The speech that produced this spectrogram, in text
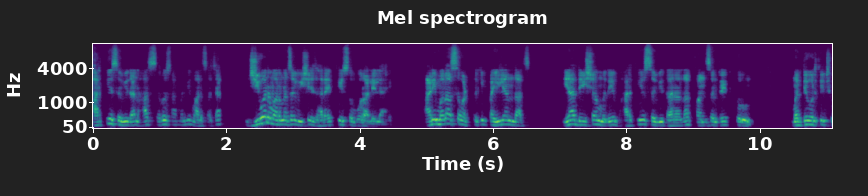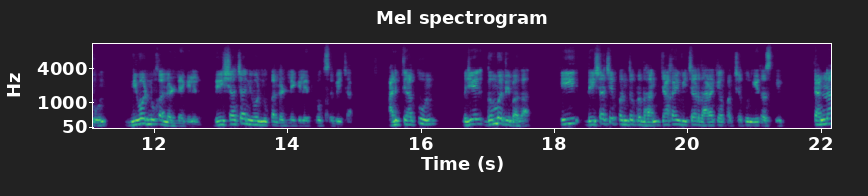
भारतीय संविधान हा सर्वसामान्य माणसाच्या जीवन मरणाचा विषय झालाय ते समोर आलेलं आहे. आणि मला असं वाटतं की पहिल्यांदाच या देशामध्ये भारतीय संविधानाला कॉन्सन्ट्रेट करून मध्यवर्ती ठेवून निवडणुका लढल्या गेलेल्या. देशाच्या निवडणुका लढल्या गेलेत लोकसभेच्या. आणि त्यातून म्हणजे गंमत आहे बघा. की देशाचे पंतप्रधान ज्या काही विचारधारा किंवा पक्षातून येत असतील त्यांना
